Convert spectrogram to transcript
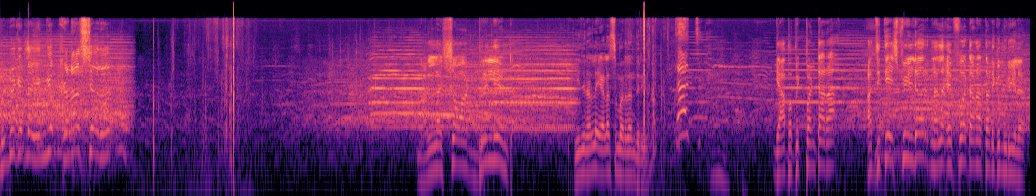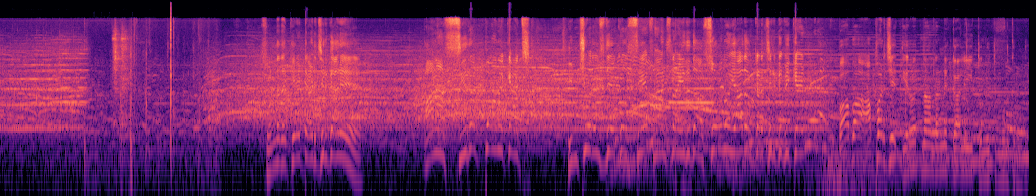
மிட் விக்கெட்ல எங்க கடாச்சிட்டாரு நல்ல ஷாட் பிரில்லியன்ட் இது நல்ல இலசு மாதிரி தான் தெரியுது. கேப்பை பிக் பண்ணிட்டாரா? அஜிதேஷ் ஃபீல்டர் நல்ல எஃபர்ட் ஆனா தடுக்க முடியல. சொன்னதை கேட்டு அடிச்சிருக்காரு. ஆனா சிறப்பான கேட்ச் இன்சூரன்ஸ் தேக்கோ சேஃப் ஹேண்ட்ஸ்னா இதுதான். சோனு யாதவ் கிடைச்சிருக்கு விக்கெட் பாபா அபர்ஜித் இருபத்தி நாலு ரன்னு காலி தொண்ணூத்தி மூணுக்கு ரெண்டு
